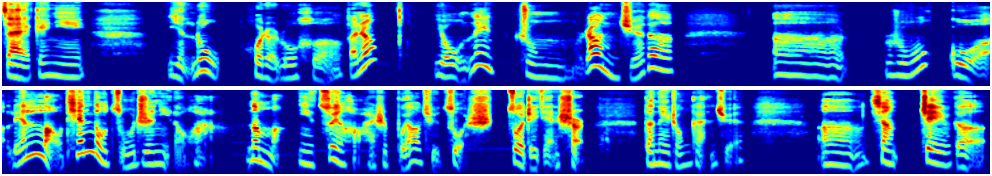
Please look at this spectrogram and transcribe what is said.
在给你引路或者如何，反正有那种让你觉得，嗯，如果连老天都阻止你的话，那么你最好还是不要去做事做这件事儿。的那种感觉，嗯，像这个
